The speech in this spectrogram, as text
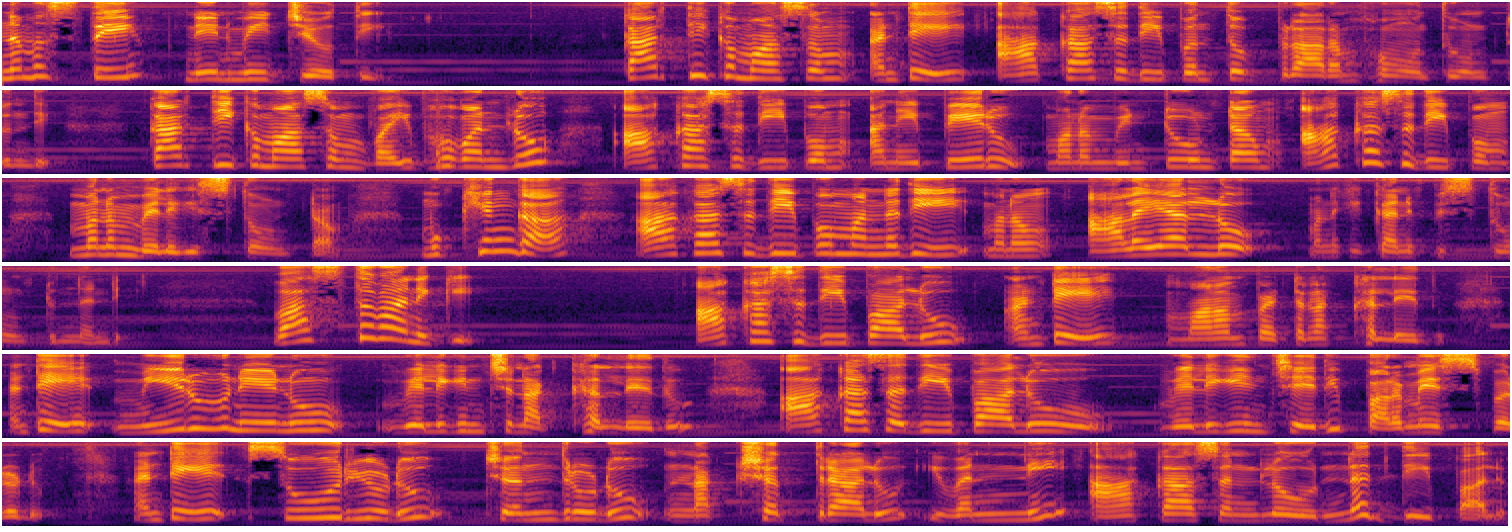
నమస్తే నేను మీ జ్యోతి. కార్తీక మాసం అంటే ఆకాశ దీపంతో ప్రారంభమవుతూ ఉంటుంది. కార్తీక మాసం వైభవంలో ఆకాశ దీపం అనే పేరు మనం వింటూ ఉంటాం ఆకాశ దీపం మనం వెలిగిస్తూ ఉంటాం. ముఖ్యంగా ఆకాశ దీపం అన్నది మనం ఆలయాల్లో మనకి కనిపిస్తూ ఉంటుందండి. వాస్తవానికి ఆకాశ దీపాలు అంటే మనం పెట్టనక్కర్లేదు. అంటే మీరు నేను వెలిగించనక్కర్లేదు. ఆకాశ దీపాలు వెలిగించేది పరమేశ్వరుడు. అంటే సూర్యుడు చంద్రుడు నక్షత్రాలు ఇవన్నీ ఆకాశంలో ఉన్న దీపాలు.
